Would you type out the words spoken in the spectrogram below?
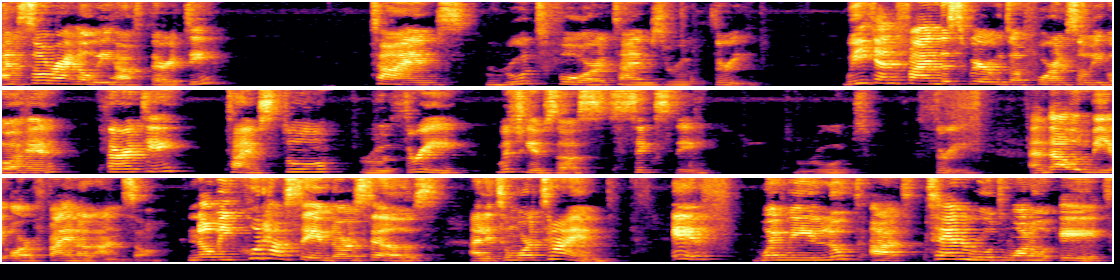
And so right now we have 30 times root 4 times root 3. We can find the square root of 4 and so we go ahead. 30 times 2 root 3 which gives us 60 root 3. And that would be our final answer. Now we could have saved ourselves a little more time if when we looked at 10 root 108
